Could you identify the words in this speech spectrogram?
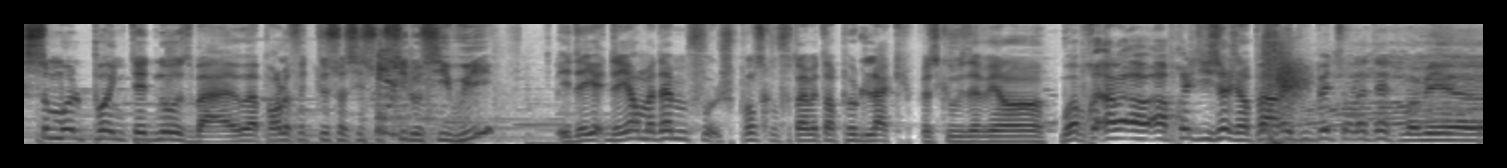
Small pointed nose, bah, euh, à part le fait que ce soit ses sourcils aussi, oui. Et d'ailleurs, madame, je pense qu'il faudrait mettre un peu de lac parce que vous avez un. Bon, après, a- a- après je dis ça, j'ai un pareil pipette sur la tête, moi, mais. euh,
